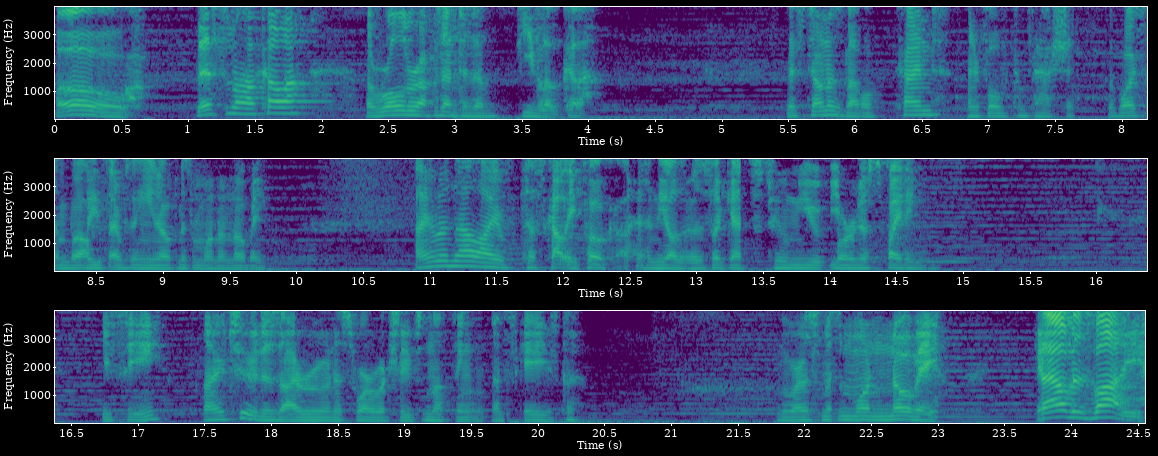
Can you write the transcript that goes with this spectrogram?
Oh, this Mahakala? The world representative of Devaloka. His tone is level, kind, and full of compassion. The voice embodies everything you know of Mr. Mononobe. I am an ally of Tezcatlipoca and the others against whom you, you were just fighting. You see, I too desire ruinous war which leaves nothing unscathed. Where's Mr. Mononobe? Get out of his body!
